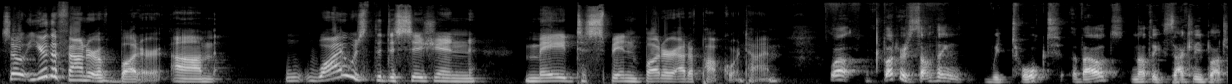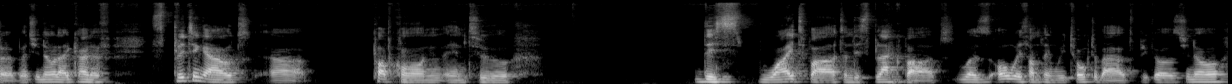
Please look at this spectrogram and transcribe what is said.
So you're the founder of Butter. Um, why was the decision made to spin Butter out of Popcorn Time? Well, butter is something we talked about, not exactly butter, but you know, like kind of splitting out uh, popcorn into this white part and this black part was always something we talked about because you know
